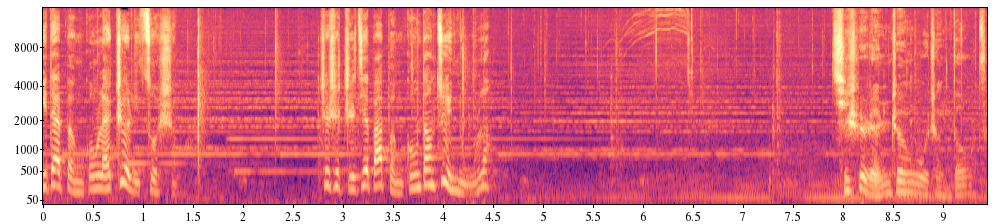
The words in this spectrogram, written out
你带本宫来这里做什么？这是直接把本宫当罪奴了。其实人证物证都在，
